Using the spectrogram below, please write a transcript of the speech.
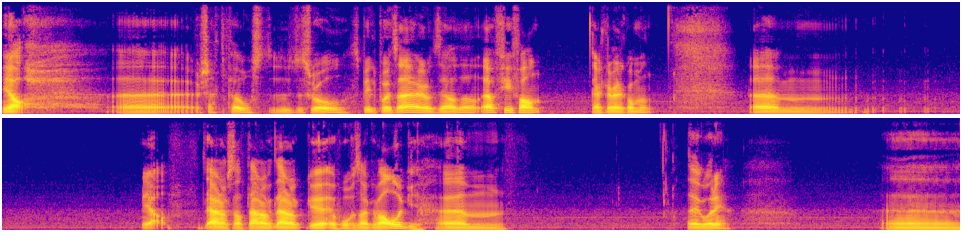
Ja. Uh, chat post, do to scroll, spille på et seg. Ja, fy faen. Hjertelig velkommen. Um, ja. Det er nok sant. Det er nok, det er nok uh, hovedsak valg um, det går i. Uh,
